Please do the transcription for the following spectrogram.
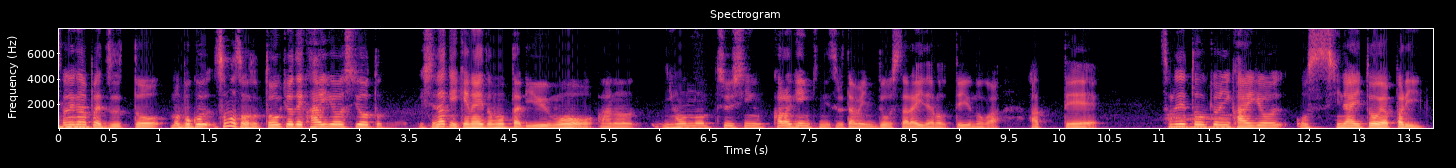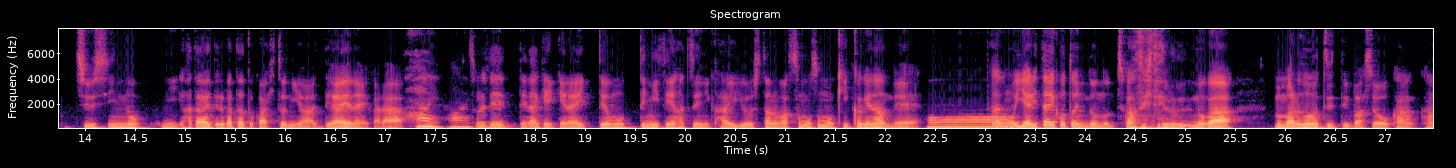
それがやっぱりずっと、まあ、僕、そもそも東京で開業しようと、しなきゃいけないと思った理由も、あの、日本の中心から元気にするためにどうしたらいいだろうっていうのがあって、それで東京に開業をしないと、やっぱり中心のに働いてる方とか人には出会えないから、はい、はい。それで出なきゃいけないって思って2008年に開業したのがそもそもきっかけなんで、ただもうやりたいことにどんどん近づいてるのが、まあ丸の内っていう場所をか考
